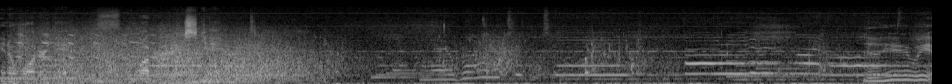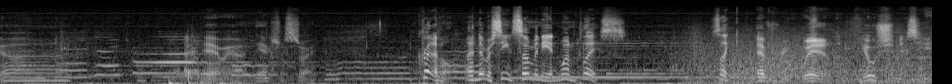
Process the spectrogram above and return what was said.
in a water game, water-based game. Actual story. Incredible! I've never seen so many in one place. It's like every whale in the ocean is here.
